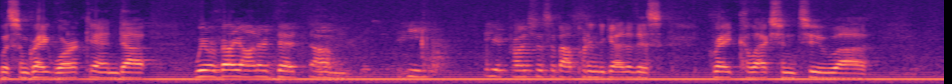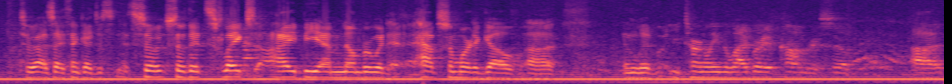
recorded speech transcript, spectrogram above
with some great work. And uh, we were very honored that um, he he approached us about putting together this great collection to. Uh, to, as I think I just, so, so that Slake's ISBN number would have somewhere to go uh, and live eternally in the Library of Congress. So uh,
